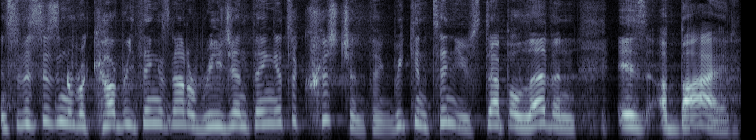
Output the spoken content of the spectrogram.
And so this isn't a recovery thing, it's not a regen thing, it's a Christian thing. We continue. Step 11 is abide.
